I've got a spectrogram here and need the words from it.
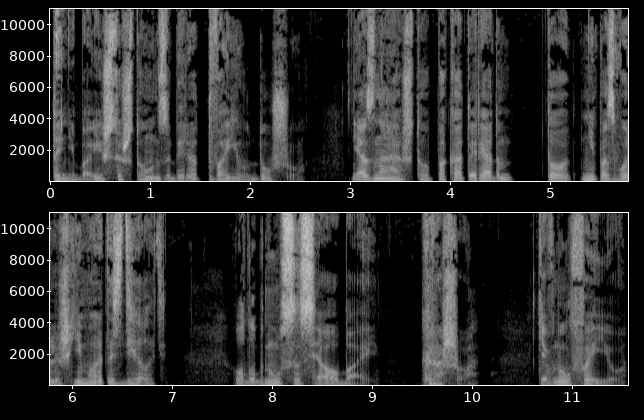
«Ты не боишься, что он заберет твою душу?» «Я знаю, что пока ты рядом, то не позволишь ему это сделать». Улыбнулся Сяо Бай. «Хорошо», — кивнул Фэй Ю.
